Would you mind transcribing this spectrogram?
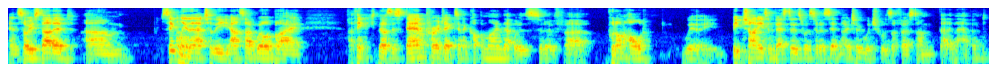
And so he started um, signaling that to the outside world by, I think there was this dam project in a copper mine that was sort of uh, put on hold, where big Chinese investors were sort of said no to, which was the first time that ever happened.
